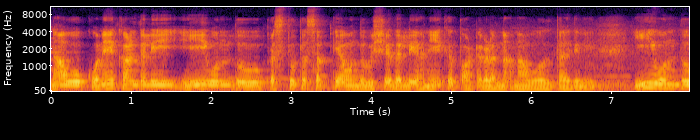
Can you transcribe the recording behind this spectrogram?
ನಾವು ಕೊನೆ ಕಾಲದಲ್ಲಿ ಈ ಒಂದು ಪ್ರಸ್ತುತ ಸತ್ಯ ಒಂದು ವಿಷಯದಲ್ಲಿ ಅನೇಕ ಪಾಠಗಳನ್ನು ನಾವು ಓದ್ತಾ ಇದ್ದೀವಿ. ಈ ಒಂದು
